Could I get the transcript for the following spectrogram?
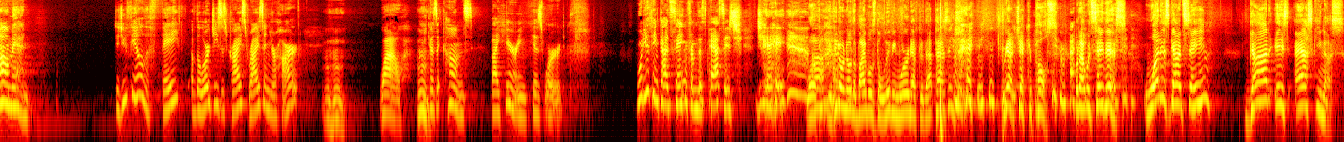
Amen. Did you feel the faith of the Lord Jesus Christ rise in your heart? Mm-hmm. Wow, because it comes by hearing his word. What do you think God's saying from this passage, Jay? Well, if, you, if you don't know the Bible's the living word after that passage, we got to check your pulse. But I would say this what is God saying? God is asking us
